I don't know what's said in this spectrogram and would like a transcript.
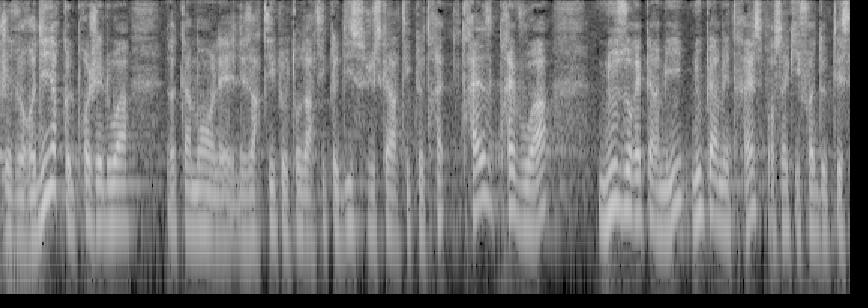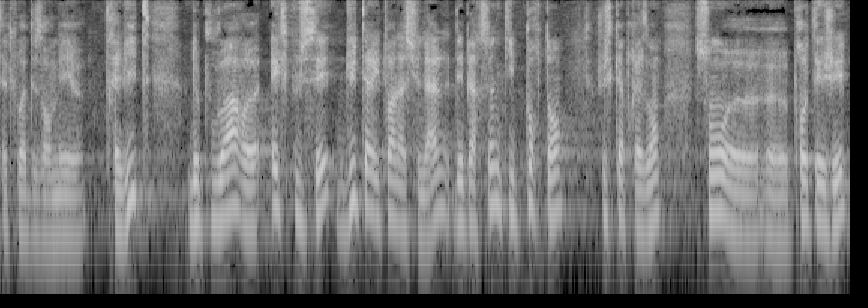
Je veux redire que le projet de loi, notamment les, les articles autour de l'article 10 jusqu'à l'article 13, prévoit, nous aurait permis, nous permettrait, c'est pour ça qu'il faut adopter cette loi désormais euh, très vite, de pouvoir euh, expulser du territoire national des personnes qui pourtant, jusqu'à présent, sont euh, protégées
